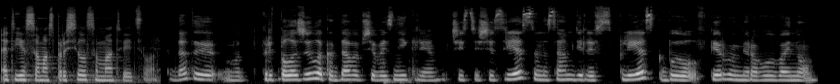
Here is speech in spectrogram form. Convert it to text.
Это я сама спросила, сама ответила. Когда ты вот, предположила, когда вообще возникли чистящие средства, на самом деле всплеск был в Первую мировую войну,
